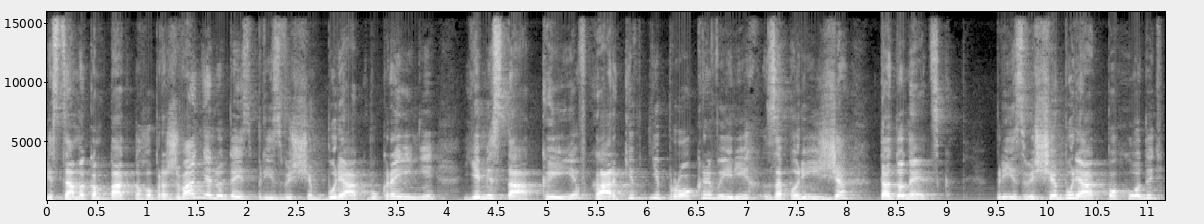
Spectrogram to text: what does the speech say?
Місцями компактного проживання людей з прізвищем Буряк в Україні є міста Київ, Харків, Дніпро, Кривий Ріг, Запоріжжя та Донецьк. Прізвище Буряк походить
